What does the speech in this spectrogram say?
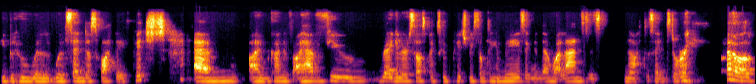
people who will will send us what they've pitched. Um, I'm kind of I have a few regular suspects who pitch me something amazing, and then what lands is not the same story at all.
